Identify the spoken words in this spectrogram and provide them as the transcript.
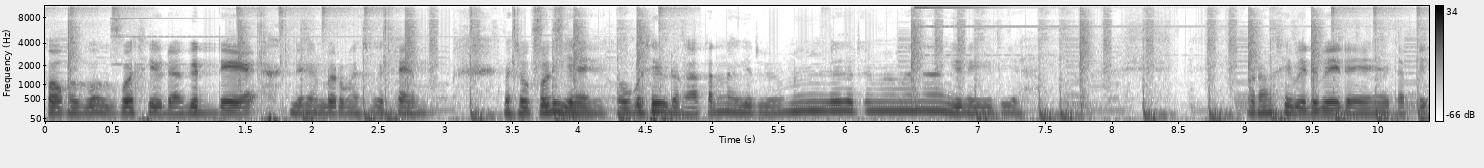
kalau ke gue gue sih udah gede dia kan baru masuk SM masuk kuliah ya. Kalau gue sih udah gak kena gitu. Mana mana? Gitu gitu ya. Orang sih beda-beda ya tapi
